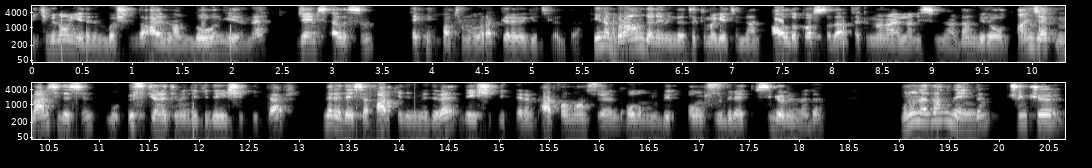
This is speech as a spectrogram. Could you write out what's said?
2017'nin başında ayrılan Lowe'un yerine James Ellison teknik patron olarak göreve getirildi. Yine Brown döneminde takıma getirilen Aldo Costa da takımdan ayrılan isimlerden biri oldu. Ancak Mercedes'in bu üst yönetimindeki değişiklikler neredeyse fark edilmedi ve değişikliklerin performans üzerinde olumlu bir olumsuz bir etkisi görülmedi. Bunu neden değindim? Çünkü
